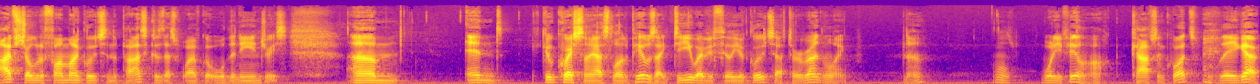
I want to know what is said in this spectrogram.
I've struggled to find my glutes in the past because that's why I've got all the knee injuries. Um, and good question I ask a lot of people is like, do you ever feel your glutes after a run? They're like, no. Well, what do you feel? Oh, calves and quads. Well, there you go.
